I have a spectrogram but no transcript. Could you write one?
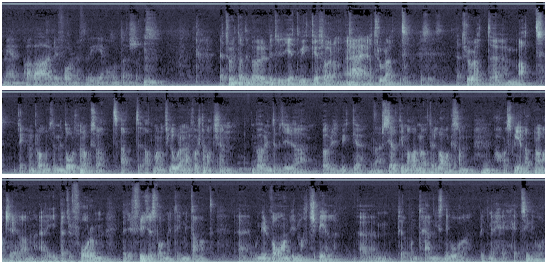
med Pavard i form efter VM och sånt där. Så mm. Jag tror inte att det behöver betyda jättemycket för dem. Eh, Nej. Jag tror att, jag tror att, ähm, att det kan vi prata om med Dortmund också, att, att, att man förlorar den här första matchen behöver inte betyda överdrivet mycket. Nej. Speciellt i man möter lag som mm. har spelat några matcher redan, är i bättre form, bättre fysisk form inte, inte annat. Eh, och mer van vid matchspel. Eh, på en tävlingsnivå, lite mer hetsig nivå.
